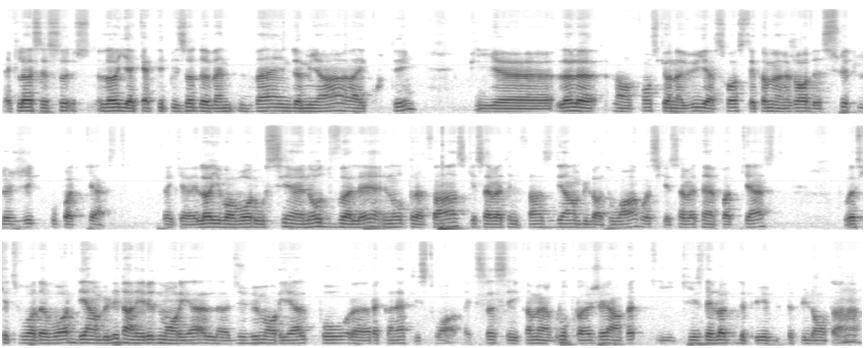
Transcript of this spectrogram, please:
Fait là, c'est ça. Là, il y a quatre épisodes de 20, 20 demi-heure à écouter. Puis euh, là, le, dans le fond, ce qu'on a vu hier soir, c'était comme un genre de suite logique au podcast. Fait que là, il va y avoir aussi un autre volet, une autre phase, que ça va être une phase déambulatoire, ou est-ce que ça va être un podcast, ou est-ce que tu vas devoir déambuler dans les rues de Montréal, euh, du Vieux-Montréal, pour euh, reconnaître l'histoire. Ça, c'est comme un gros projet, en fait, qui, se développe depuis, depuis longtemps.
